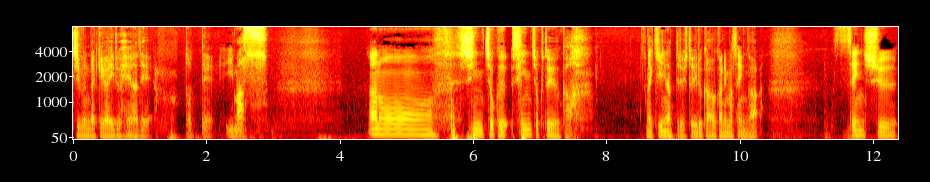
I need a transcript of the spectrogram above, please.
自分だけがいる部屋で撮っています。あのー進捗、進捗というか、気になってる人いるかわかりませんが、先週、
